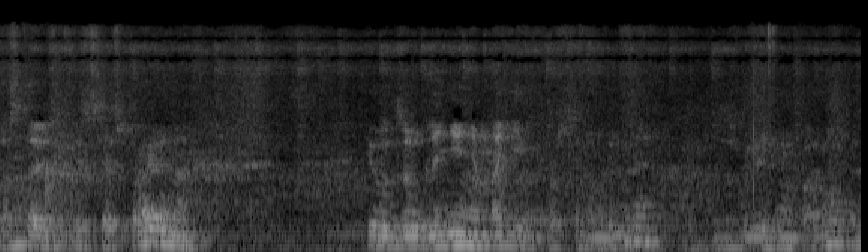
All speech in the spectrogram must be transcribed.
поставить крестец правильно. И вот за удлинением ноги просто наблюдай, с ближнего формата.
